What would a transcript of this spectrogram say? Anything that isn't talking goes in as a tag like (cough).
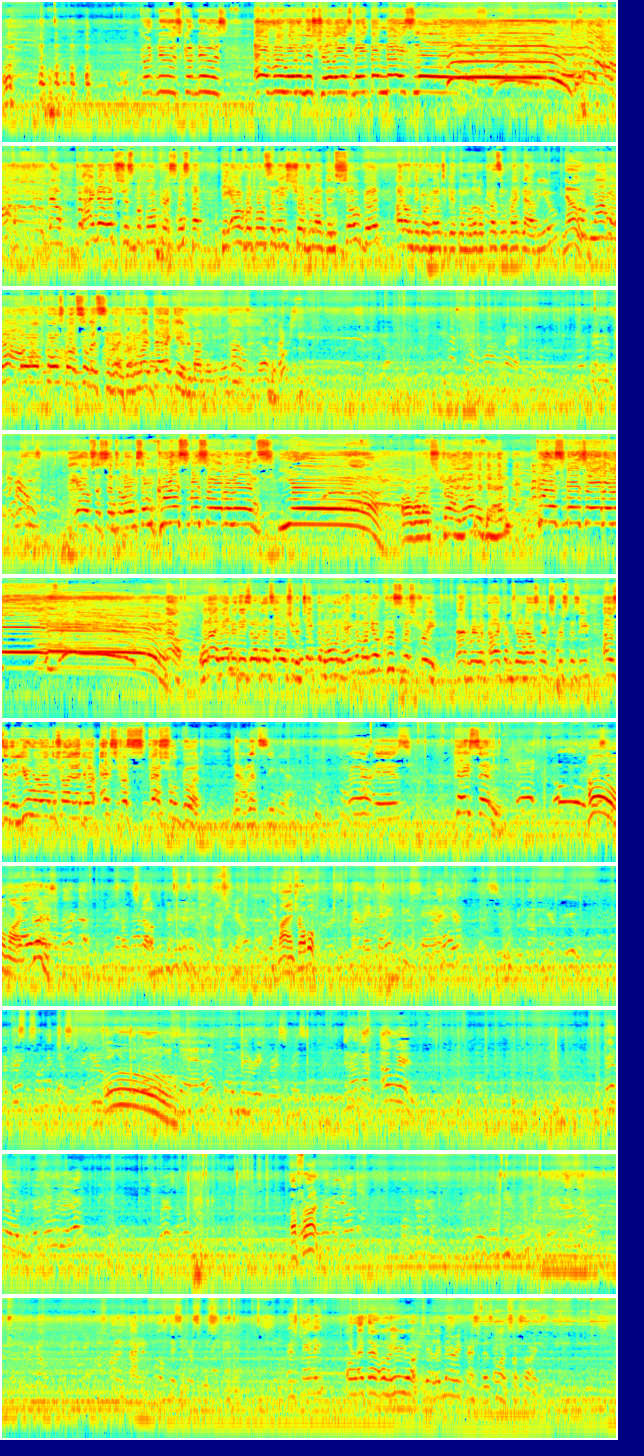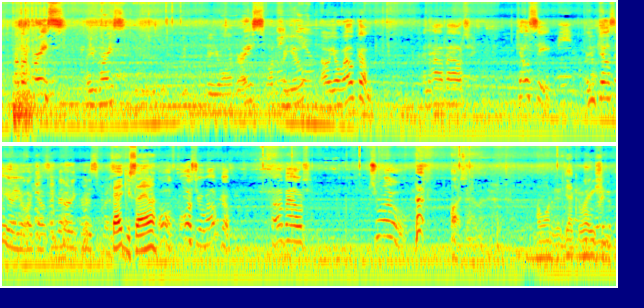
Oh. (laughs) good news, good news. Everyone on this trolley has made the nice list. Now, I know it's just before Christmas, but the elf reports on these children have been so good, I don't think it would hurt to give them a little present right now, do you? No. Not at all. No, of course not. So let's see what I've got in my bag here. Do you mind holding this? Oh, oops. The elves have sent along some Christmas ornaments. Yeah. Oh, well, let's try that again. Christmas ornaments! Now, when I hand you these ornaments, I want you to take them home and hang them on your Christmas tree. That way, when I come to your house next Christmas Eve, I will see that you were on the trolley and that you are extra special good. Now, let's see here. Where is Kason? Oh, Oh, Kason. my goodness. Right, back there. Am I in trouble? Right here. Let's see what we've got in here for you. A Christmas ornament just for you. Ooh. Oh, Merry Christmas. And how about Owen? Where's Owen? Is Owen here? Where's Owen? Up front. Right up front? Oh, here we go. Waiting back there. We go. Just back and forth this Christmas. Where's Kelly. Oh, right there. Oh, here you are, Kelly. Merry Christmas. Oh, I'm so sorry. How about Grace? Are you Grace? Here you are, Grace. One for you. Oh, you're welcome. And how about Kelsey? Are you Kelsey? Are you are Kelsey? Merry Christmas. Thank you, Santa. Oh, of course, you're welcome. How about True? Oh, Santa. I wanted a decoration.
